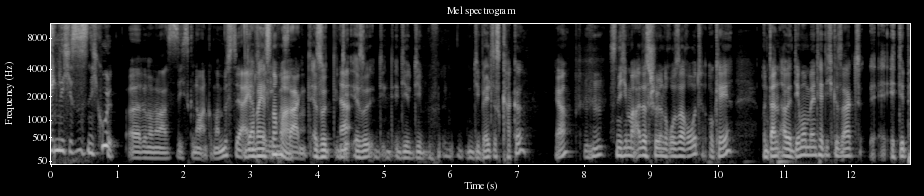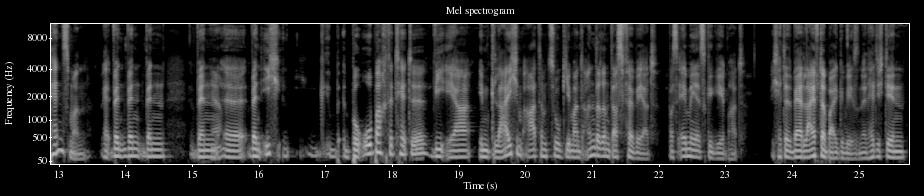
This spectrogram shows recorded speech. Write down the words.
eigentlich ist es nicht cool, äh, wenn man mal sich es genau anguckt. Man müsste ja eigentlich ja, aber jetzt noch mal, sagen. Also, ja. die, also die, die, die, die Welt ist kacke, ja. Mhm. Ist nicht immer alles schön rosarot, okay. Und dann, aber in dem Moment hätte ich gesagt, it depends, man. Wenn, wenn, wenn, wenn, ja. äh, wenn ich beobachtet hätte, wie er im gleichen Atemzug jemand anderen das verwehrt, was er mir jetzt gegeben hat. Ich hätte, wäre live dabei gewesen, dann hätte ich den,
